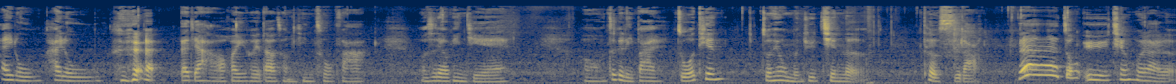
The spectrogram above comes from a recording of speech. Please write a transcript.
嗨喽，嗨喽，大家好，欢迎回到重新出发，我是刘品杰。哦，这个礼拜，昨天，昨天我们去签了特斯拉，啊，终于签回来了。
